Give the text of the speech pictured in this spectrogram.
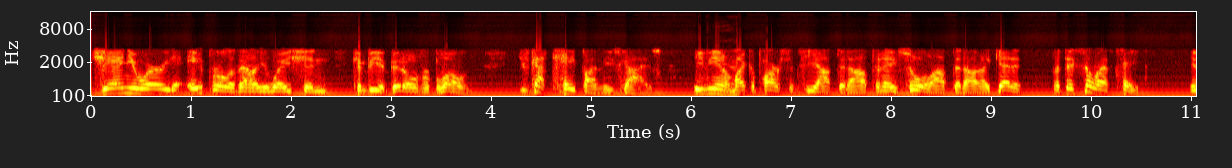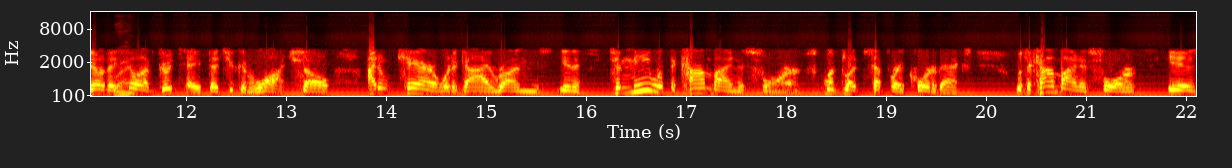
January to April evaluation can be a bit overblown. You've got tape on these guys. Even you know, yeah. Micah Parsons, he opted out. Penei Sewell opted out. I get it, but they still have tape. You know, they right. still have good tape that you can watch. So I don't care what a guy runs. You know, to me, what the combine is for. Let, let's separate quarterbacks. What the combine is for is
